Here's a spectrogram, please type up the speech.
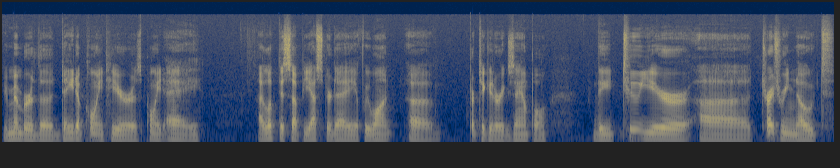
You remember the data point here is point A. I looked this up yesterday. If we want a particular example, the two-year uh, Treasury note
